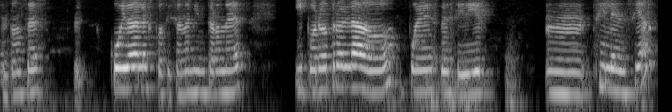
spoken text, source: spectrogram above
Entonces, cuida la exposición en internet y por otro lado, puedes decidir mm, silenciar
